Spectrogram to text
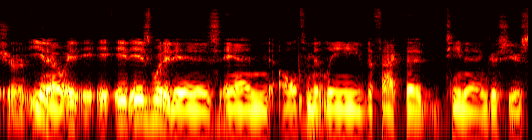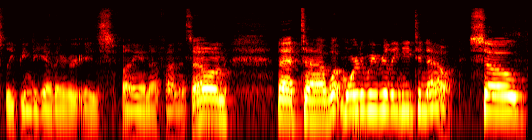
Sure. you know, it, it, it is what it is, and ultimately, the fact that Tina and Gooshie are sleeping together is funny enough on its own. That uh, what more do we really need to know? So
